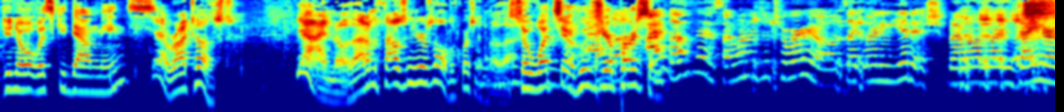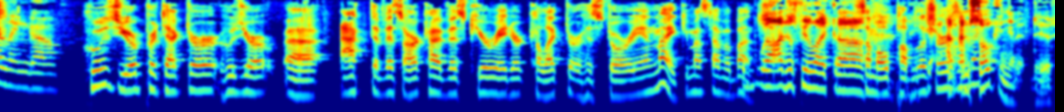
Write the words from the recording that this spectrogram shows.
Do you know what whiskey down means? Yeah, rye toast. Yeah, I know that. I'm a thousand years old. Of course, I know that. So what's your who's I your love- person? I love this. I want a tutorial. It's like learning Yiddish, but I want to learn diner lingo. Who's your protector? Who's your uh, activist, archivist, curator, collector, historian? Mike, you must have a bunch. well, I just feel like uh, Some old publisher I'm soaking in it, dude.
